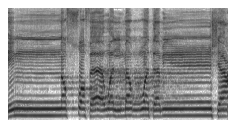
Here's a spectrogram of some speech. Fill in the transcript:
إن الصفا والمروة من شعائر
